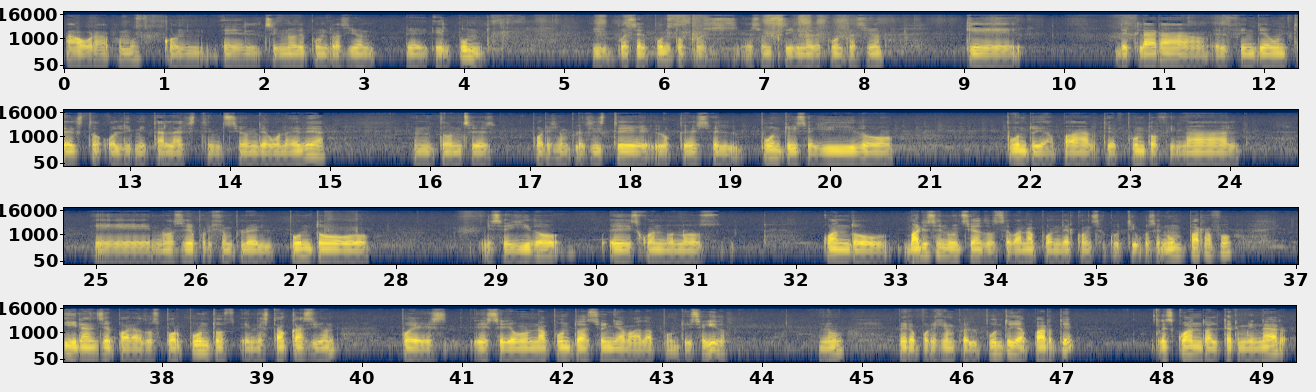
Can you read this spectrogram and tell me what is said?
Ahora vamos con el signo de puntuación del punto. Y pues el punto pues es un signo de puntuación que declara el fin de un texto o limita la extensión de una idea. Entonces, por ejemplo, existe lo que es el punto y seguido, punto y aparte, punto final, eh, no sé, por ejemplo, el punto y seguido es cuando nos cuando varios enunciados se van a poner consecutivos en un párrafo irán separados por puntos. En esta ocasión, pues eh, sería una puntuación llamada punto y seguido, ¿no? Pero por ejemplo, el punto y aparte es cuando al terminar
